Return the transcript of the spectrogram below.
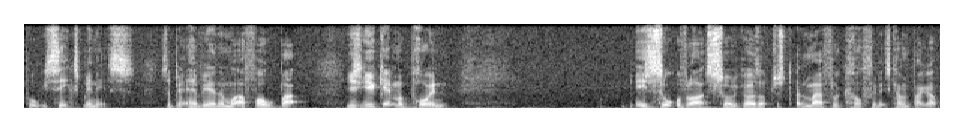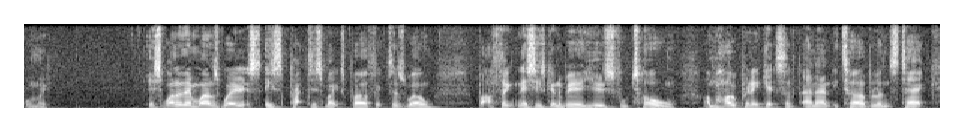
46 minutes. It's a bit heavier than what I thought, but you, you get my point. It's sort of like sorry guys, I've just had a mouthful of coffee and it's coming back up on me. It's one of them ones where it's, it's practice makes perfect as well. But I think this is going to be a useful tool. I'm hoping it gets an anti-turbulence tech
